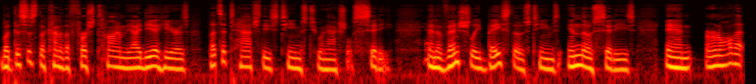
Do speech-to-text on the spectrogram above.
But this is the kind of the first time the idea here is let's attach these teams to an actual city and eventually base those teams in those cities and earn all that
